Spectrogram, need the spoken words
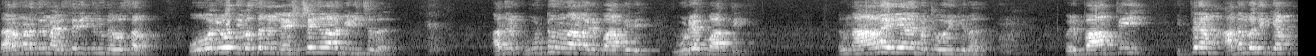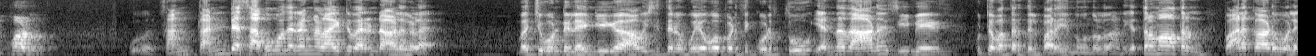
ധർമ്മടത്തിന് മത്സരിക്കുന്ന ദിവസം ഓരോ ദിവസങ്ങൾ ലക്ഷ്യങ്ങളാണ് പിരിച്ചത്. അതിന് കൂട്ടുന്നതാണ് ഒരു party U D F party. ഇത് നാളെ ഇല്ലേ ചോദിക്കുന്നത്? ഒരു പാർട്ടി ഇത്തരം അധംപതിക്കാൻ പാടും. തന്റെ സഹോദരങ്ങളായിട്ട് വരേണ്ട ആളുകളെ വെച്ചുകൊണ്ട് ലൈംഗിക ആവശ്യത്തിന് ഉപയോഗപ്പെടുത്തി കൊടുത്തു എന്നതാണ് സി ബി ഐ കുറ്റപത്രത്തിൽ പറയുന്നു എന്നുള്ളതാണ്. എത്രമാത്രം പാലക്കാട് പോലെ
